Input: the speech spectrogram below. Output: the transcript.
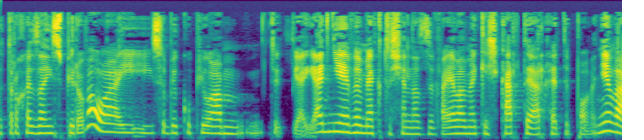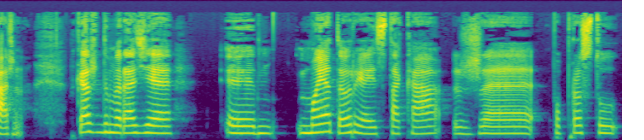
y, trochę zainspirowała i sobie kupiłam, ja, ja nie wiem jak to się nazywa, ja mam jakieś karty archetypowe, nieważne. W każdym razie moja teoria jest taka, że po prostu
